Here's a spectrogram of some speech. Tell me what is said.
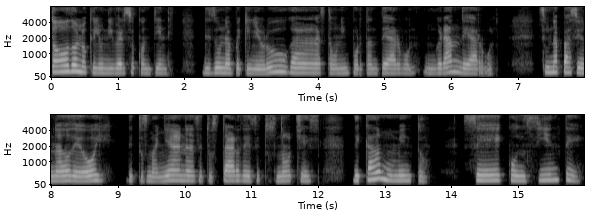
todo lo que el universo contiene, desde una pequeña oruga hasta un importante árbol, un grande árbol. Sé un apasionado de hoy, de tus mañanas, de tus tardes, de tus noches, de cada momento. Sé consciente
